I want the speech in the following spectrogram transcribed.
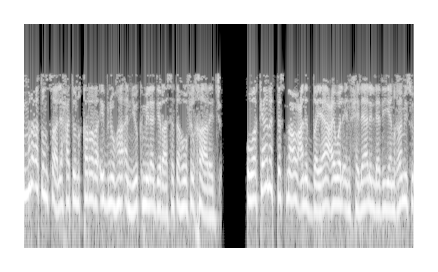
امرأة صالحة قرر ابنها أن يكمل دراسته في الخارج وكانت تسمع عن الضياع والانحلال الذي ينغمس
